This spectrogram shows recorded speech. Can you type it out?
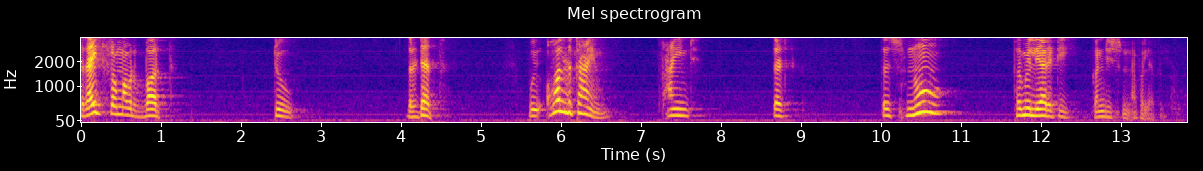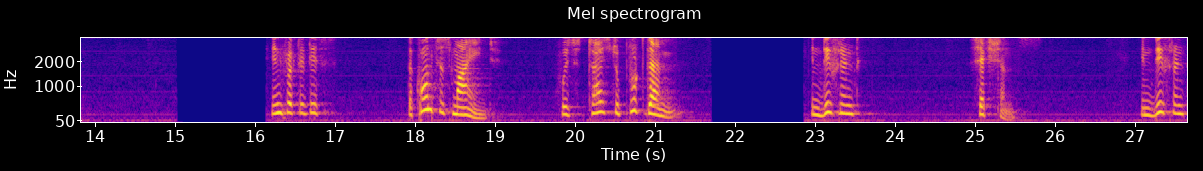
right from our birth to the death, we all the time find that there is no familiarity condition available. In fact, it is the conscious mind which tries to put them in different sections, in different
